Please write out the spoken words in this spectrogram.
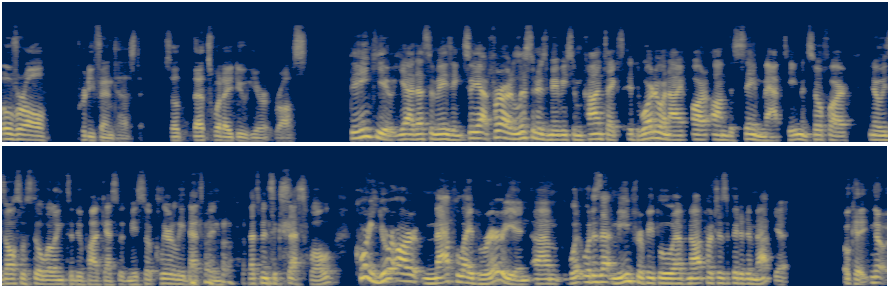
overall pretty fantastic. So that's what I do here at Ross. Thank you. Yeah, that's amazing. So yeah, for our listeners, maybe some context. Eduardo and I are on the same map team, and so far, you know, he's also still willing to do podcasts with me. So clearly, that's been that's been successful. Corey, you're our map librarian. Um, what what does that mean for people who have not participated in map yet? Okay, no,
